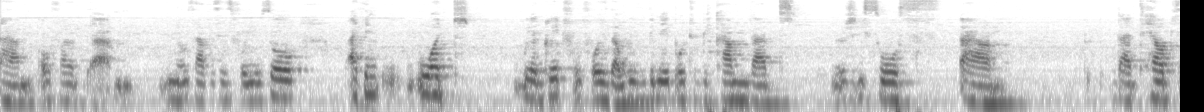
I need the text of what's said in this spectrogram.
um, offer, um, you know, services for you. So I think what we are grateful for is that we've been able to become that resource um, that helps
